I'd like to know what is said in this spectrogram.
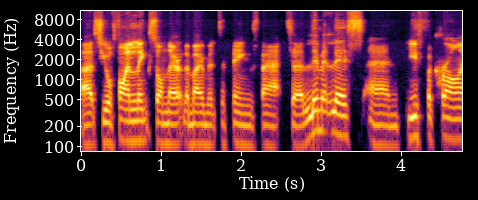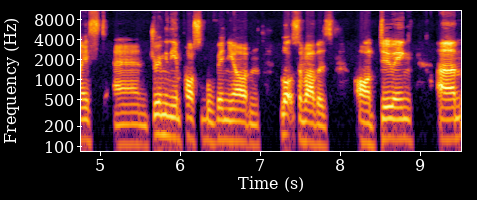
Uh, so you'll find links on there at the moment to things that uh, Limitless and Youth for Christ and Dreaming the Impossible Vineyard and lots of others are doing. Um,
